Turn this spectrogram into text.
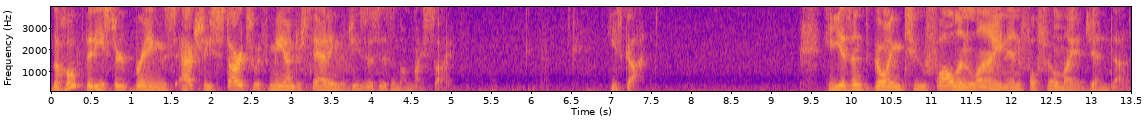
the hope that Easter brings actually starts with me understanding that Jesus isn't on my side. He's God. He isn't going to fall in line and fulfill my agenda.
